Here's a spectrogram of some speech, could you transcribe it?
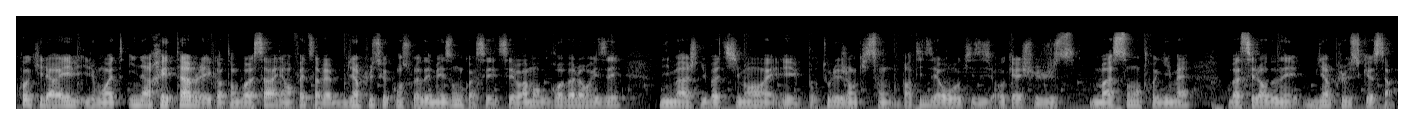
quoi qu'il arrive, ils vont être inarrêtables. Et quand on voit ça, et en fait, ça va bien plus que construire des maisons. C'est vraiment revaloriser l'image du bâtiment. Et, pour tous les gens qui sont partis de zéro, qui se disent « Ok, je suis juste maçon », entre guillemets, bah, c'est leur donner bien plus que ça.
